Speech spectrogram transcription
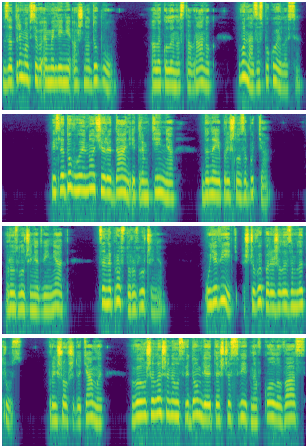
затримався в Емеліні аж на добу, але коли настав ранок, вона заспокоїлася. Після довгої ночі ридань і тремтіння до неї прийшло забуття. Розлучення двійнят це не просто розлучення. Уявіть, що ви пережили землетрус. Прийшовши до тями, ви ошелешено усвідомлюєте, що світ навколо вас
